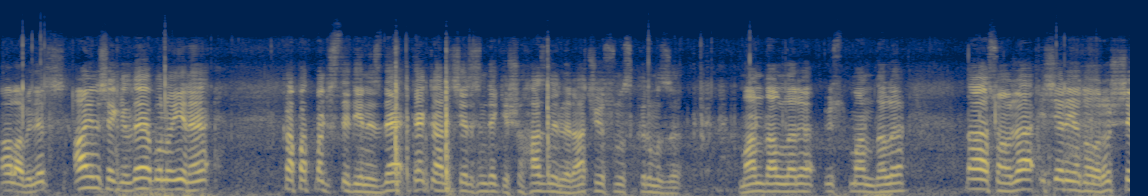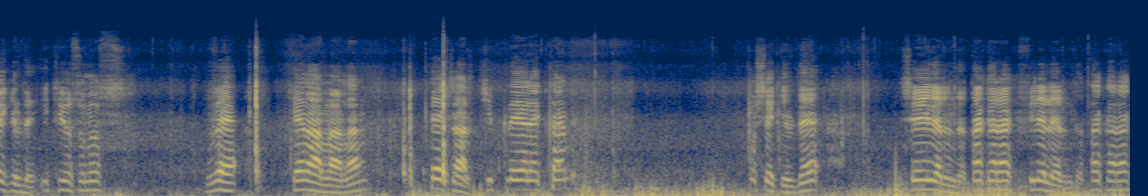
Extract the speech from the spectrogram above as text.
alabilir. Aynı şekilde bunu yine kapatmak istediğinizde tekrar içerisindeki şu hazneleri açıyorsunuz. Kırmızı mandalları, üst mandalı. Daha sonra içeriye doğru şu şekilde itiyorsunuz ve kenarlardan tekrar kitleyerekten bu şekilde şeylerini de takarak, filelerini de takarak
